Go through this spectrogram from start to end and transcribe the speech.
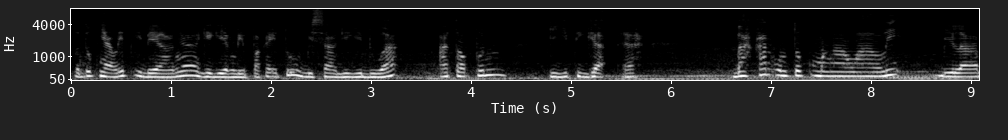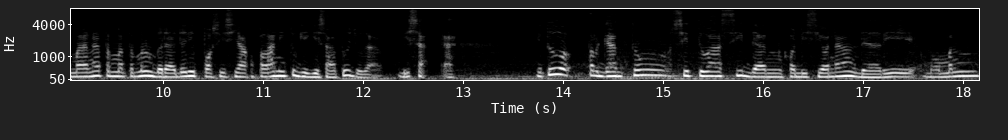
untuk nyalip idealnya gigi yang dipakai itu bisa gigi dua ataupun gigi tiga ya. Bahkan untuk mengawali bila mana teman-teman berada di posisi yang pelan itu gigi satu juga bisa ya. Itu tergantung situasi dan kondisional dari momen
